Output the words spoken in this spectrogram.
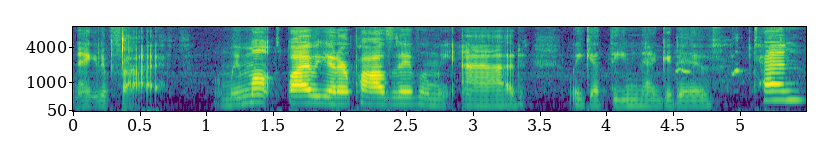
negative 5. When we multiply, we get our positive. When we add, we get the negative 10.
